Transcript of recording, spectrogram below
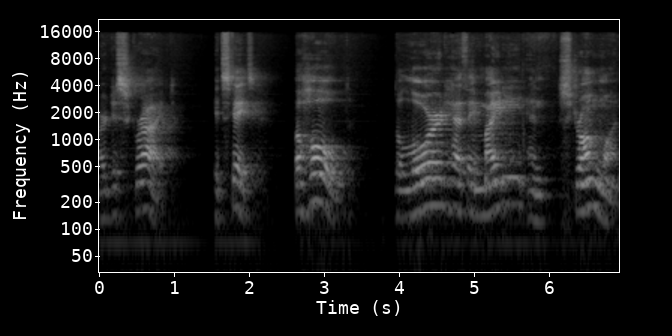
are described. It states, Behold, the Lord hath a mighty and strong one,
